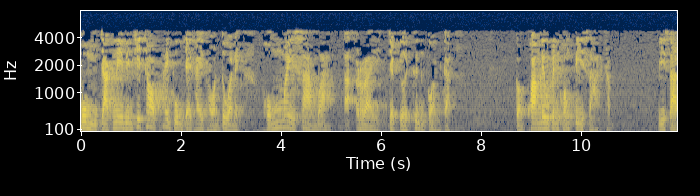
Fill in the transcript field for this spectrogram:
ปุ่มจากเนวินชิดชอบให้ภูมิใจไทยถอนตัวเนี่ย ผมไม่ทราบว่าอะไรจะเกิดขึ้นก่อนกัน ก็ความเร็วเป็นของปีศาจครับ ปีศาจ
